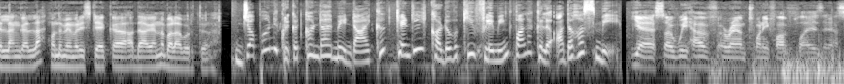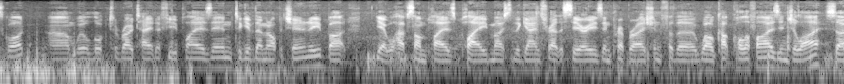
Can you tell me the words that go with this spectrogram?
සෙල්ලම් කරලා හොඳ මෙමරිස් ටේක් හදාගන්න බලාපොරොත්තු වෙනවා. ජපානි ක්‍රිකට් කණ්ඩායමේ නායක කෙන්ඩල් කඩොවකී ෆ්ලෙමින් පළ කළ අදහස් මේ Yeah, so we have around 25 players in our squad. Um, we'll look to rotate a few players in to give them an opportunity, but yeah, we'll have some players play most of the games throughout the series in preparation for the World Cup qualifiers in July. So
